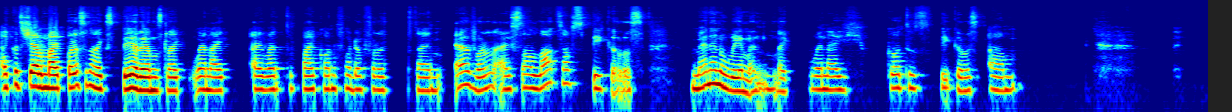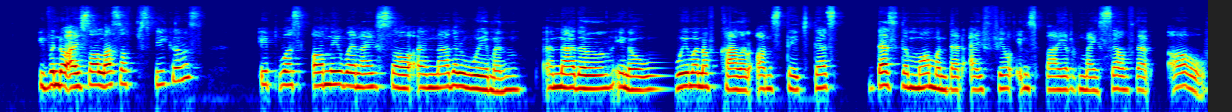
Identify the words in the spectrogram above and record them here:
i could share my personal experience like when i i went to pycon for the first time ever i saw lots of speakers men and women like when i go to speakers um even though i saw lots of speakers it was only when I saw another woman, another, you know, women of color on stage. That's that's the moment that I feel inspired myself that, oh,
